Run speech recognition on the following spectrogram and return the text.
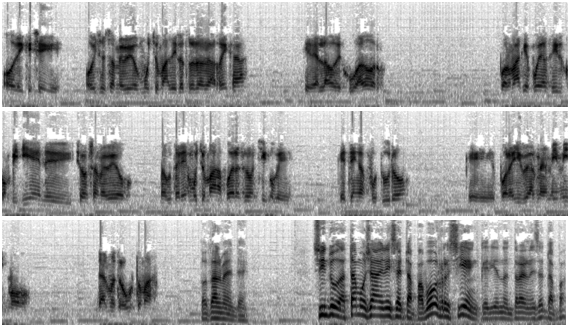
o de que llegue. Hoy yo ya me veo mucho más del otro lado de la reja que del lado del jugador. Por más que pueda seguir compitiendo, y yo ya me veo, me gustaría mucho más poder ayudar a un chico que, que tenga futuro, que por ahí verme a mí mismo, darme otro gusto más. Totalmente. Sin duda, estamos ya en esa etapa. Vos recién queriendo entrar en esa etapa,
